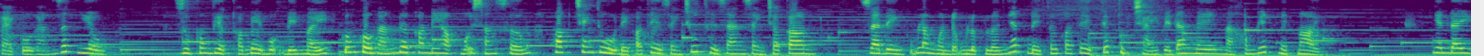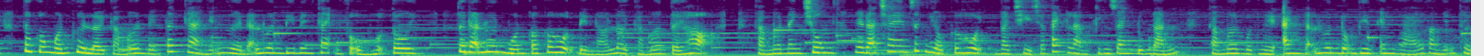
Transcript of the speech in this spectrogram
phải cố gắng rất nhiều. Dù công việc có bể bộn đến mấy, cũng cố gắng đưa con đi học mỗi sáng sớm hoặc tranh thủ để có thể dành chút thời gian dành cho con. Gia đình cũng là nguồn động lực lớn nhất để tôi có thể tiếp tục cháy với đam mê mà không biết mệt mỏi. Nhân đây, tôi cũng muốn gửi lời cảm ơn đến tất cả những người đã luôn đi bên cạnh và ủng hộ tôi. Tôi đã luôn muốn có cơ hội để nói lời cảm ơn tới họ. Cảm ơn anh Trung, người đã cho em rất nhiều cơ hội và chỉ cho cách làm kinh doanh đúng đắn. Cảm ơn một người anh đã luôn động viên em gái vào những thời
